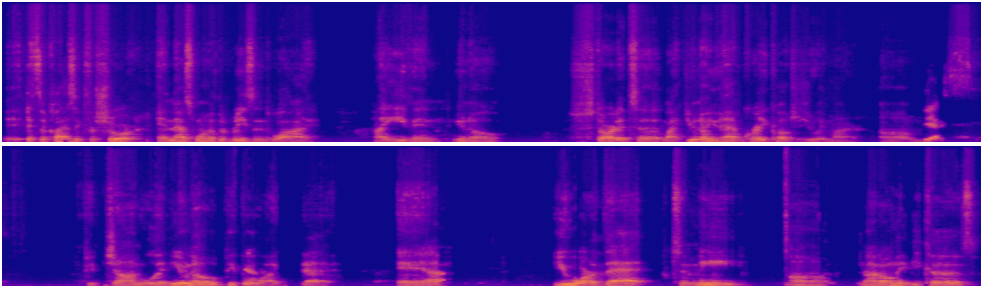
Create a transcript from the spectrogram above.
It's a classic for sure. And that's one of the reasons why I even, you know, started to like, you know, you have great coaches you admire. Um, yes. John Wood, you know, people yeah. like that. And yeah. you are that to me, mm-hmm. um, not only because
